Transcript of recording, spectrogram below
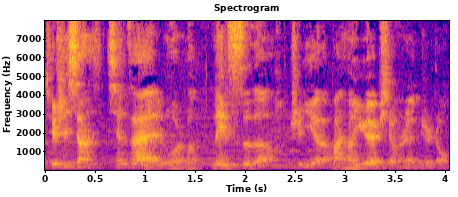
其实像现在如果说类似的职业的话，像乐评人这种，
